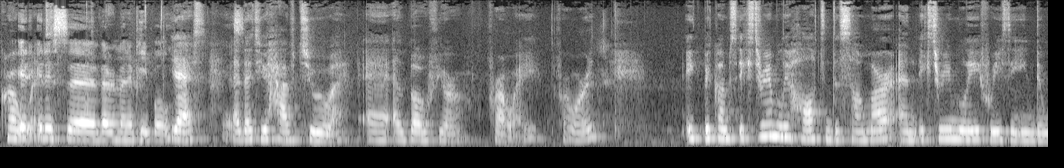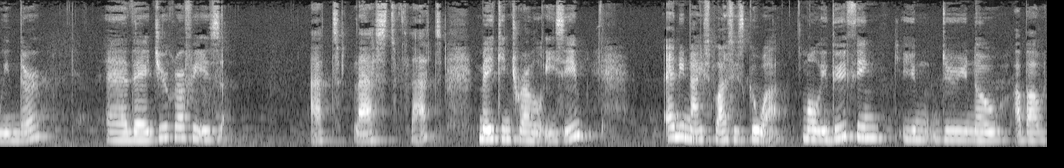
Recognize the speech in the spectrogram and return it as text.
Crowded. It, it is uh, very many people. Yes, Yes. uh, that you have to uh, elbow your forward. forward. It becomes extremely hot in the summer and extremely freezing in the winter. Uh, the geography is at last flat, making travel easy. Any nice place is Goa. Molly, do you think you do you know about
